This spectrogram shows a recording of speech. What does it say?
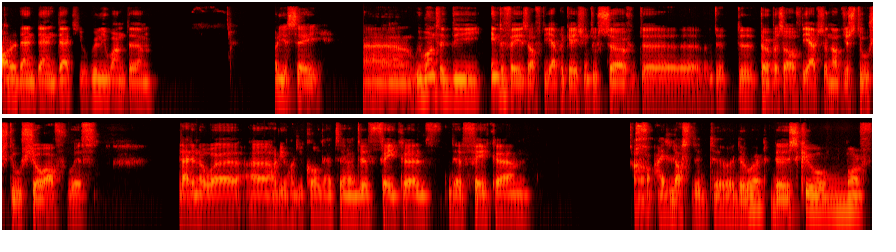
other than than that, you really want um, what do you say? Uh, we wanted the interface of the application to serve the, the the purpose of the app, so not just to to show off with I don't know uh, uh, how do you how do you call that uh, the fake uh, the fake um, oh, I lost the, the the word the skeuomorphism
